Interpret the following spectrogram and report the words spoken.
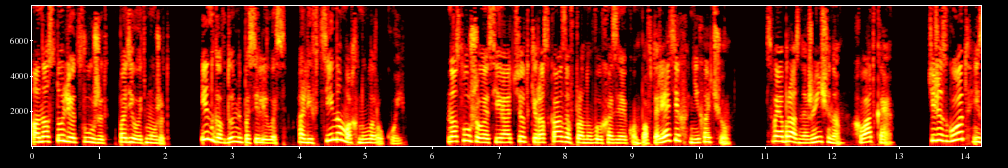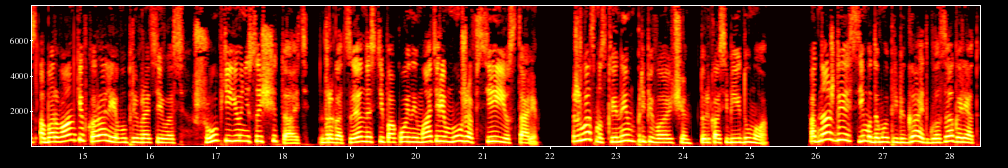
она сто лет служит, поделать может. Инга в доме поселилась, а Левтина махнула рукой. Наслушалась я от тетки рассказов про новую хозяйку, повторять их не хочу. Своеобразная женщина, хваткая. Через год из оборванки в королеву превратилась. Шуб ее не сосчитать. Драгоценности покойной матери мужа все ее стали. Жила с Москвиным припеваючи, только о себе и думала. Однажды Сима домой прибегает, глаза горят.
